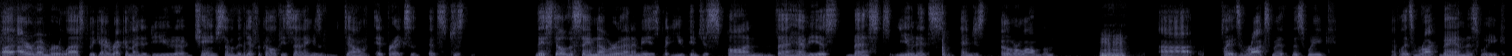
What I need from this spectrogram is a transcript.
I, I remember last week I recommended to you to change some of the difficulty settings. Don't. It breaks it. It's just they still have the same number of enemies, but you can just spawn the heaviest, best units and just overwhelm them. Mm-hmm. Uh, played some Rocksmith this week. I played some Rock Band this week.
